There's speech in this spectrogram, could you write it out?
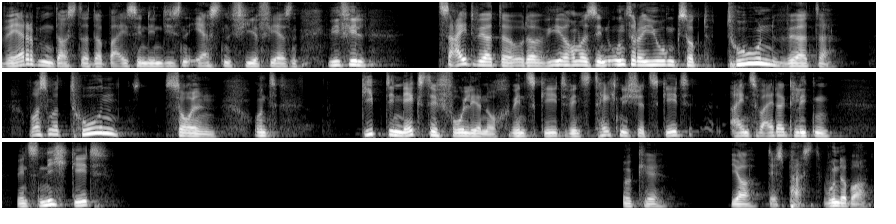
Verben das da dabei sind in diesen ersten vier Versen. Wie viel Zeitwörter oder wie haben wir es in unserer Jugend gesagt, Tunwörter was wir tun sollen. Und gib die nächste Folie noch, wenn es geht, wenn es technisch jetzt geht, eins weiterklicken. Wenn es nicht geht, okay, ja, das passt, wunderbar.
